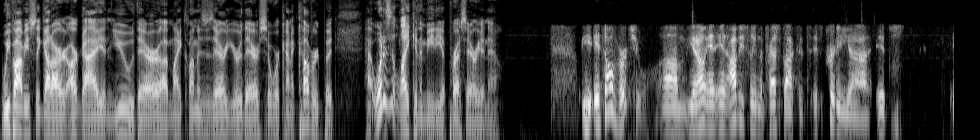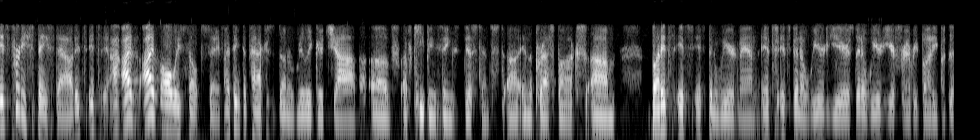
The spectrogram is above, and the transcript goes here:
we've obviously got our our guy and you there. Uh, Mike Clemens is there. You're there, so we're kind of covered. But how, what is it like in the media press area now? it's all virtual. Um, you know, and, and obviously in the press box, it's it's pretty uh, it's it's pretty spaced out. It's it's I've I've always felt safe. I think the Packers have done a really good job of of keeping things distanced uh, in the press box. Um, but it's it's it's been weird, man. It's it's been a weird year. It's been a weird year for everybody. But this,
